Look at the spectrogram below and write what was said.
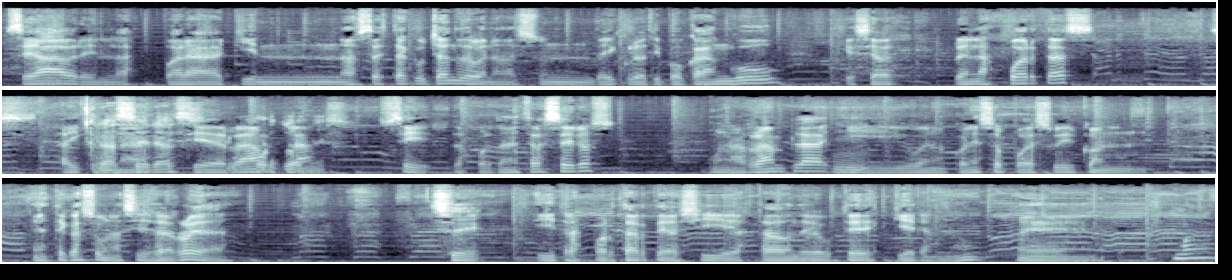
se abren las para quien nos está escuchando, bueno, es un vehículo tipo Kangoo que se abren las puertas, hay como una traseras, especie de los rampla, portones. sí, los portones traseros, una rampla Mm. y bueno, con eso puedes subir con, en este caso, una silla de rueda Sí, y transportarte allí hasta donde ustedes quieran, ¿no? Eh, bueno,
